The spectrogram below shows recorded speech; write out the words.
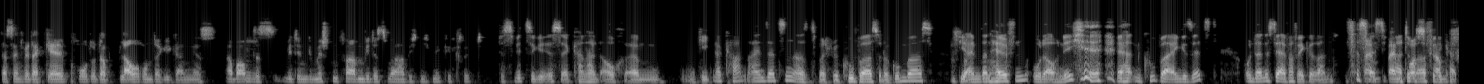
dass entweder gelb, rot oder blau runtergegangen ist. Aber ob Hm. das mit den gemischten Farben, wie das war, habe ich nicht mitgekriegt. das Witzige ist, er kann halt auch ähm, Gegnerkarten einsetzen, also zum Beispiel Koopas oder Gumbas, die einem dann helfen oder auch nicht. er hat einen Koopa eingesetzt und dann ist er einfach weggerannt. Das Beim- heißt, die Karte war für die Bosskampf.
